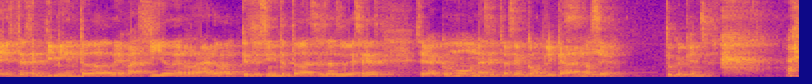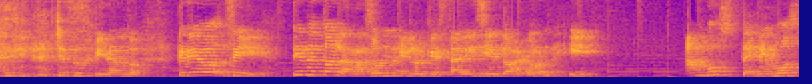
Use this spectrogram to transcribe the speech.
este sentimiento de vacío, de raro, que se siente todas esas veces, sería como una situación complicada, no Sí. sé. ¿Tú qué piensas? Ay, yo suspirando. Creo, sí, tiene toda la razón en lo que está diciendo Aarón y ambos tenemos,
